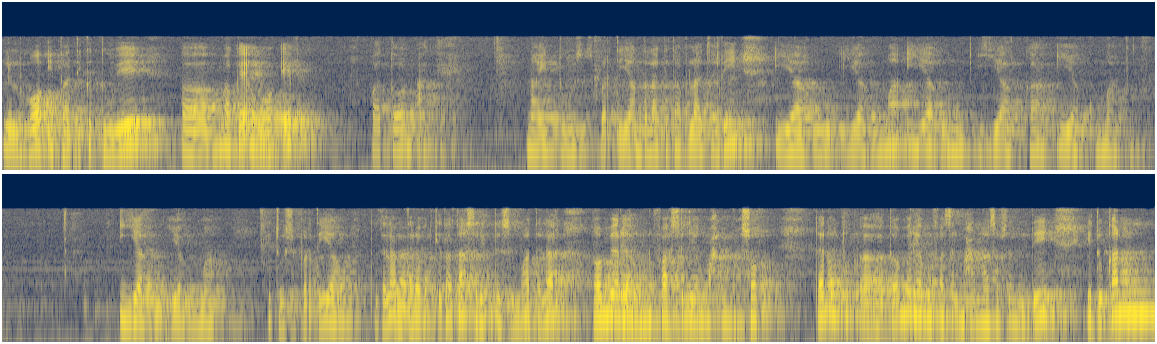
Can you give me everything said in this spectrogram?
lil ghaibati ketuwe uh, wake ghaib waton akeh Nah itu seperti yang telah kita pelajari. Iyahu, iyahuma, iyahum, iyaka, iyakuma. Iyahu, iyahuma. Itu seperti yang di dalam dapat kita tasrif Itu semua adalah domir yang mufasil yang mahal nasab. Dan untuk uh, domir yang mufasil mahal nasab sendiri Itu kan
